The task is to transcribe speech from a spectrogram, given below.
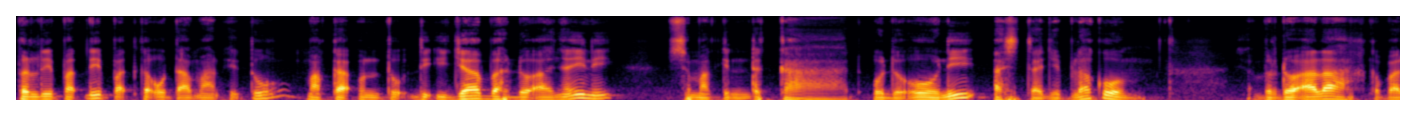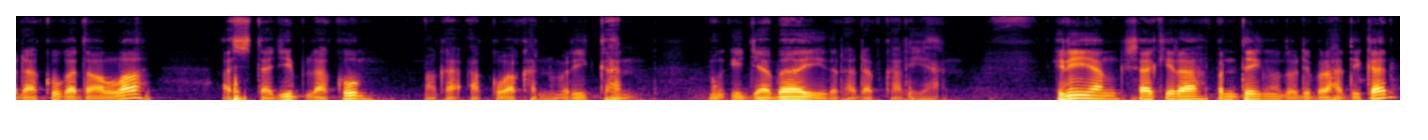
berlipat-lipat keutamaan itu maka untuk diijabah doanya ini semakin dekat ud'uni astajib lakum berdoalah kepadaku kata Allah astajib lakum maka aku akan memberikan mengijabai terhadap kalian. Ini yang saya kira penting untuk diperhatikan.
